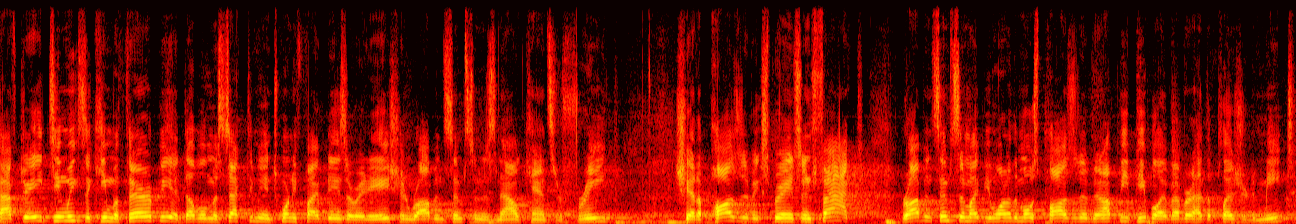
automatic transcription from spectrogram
After 18 weeks of chemotherapy, a double mastectomy, and 25 days of radiation, Robin Simpson is now cancer-free. She had a positive experience. In fact, Robin Simpson might be one of the most positive and upbeat people I've ever had the pleasure to meet.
